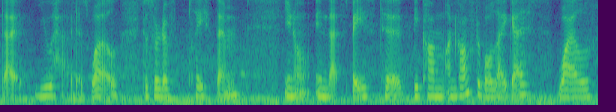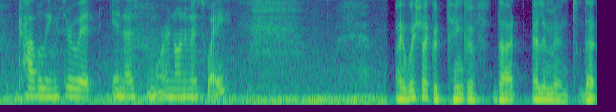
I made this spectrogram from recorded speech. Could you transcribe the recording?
that you had as well to sort of place them you know in that space to become uncomfortable i guess while traveling through it in a more anonymous way i wish i could think of that element that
